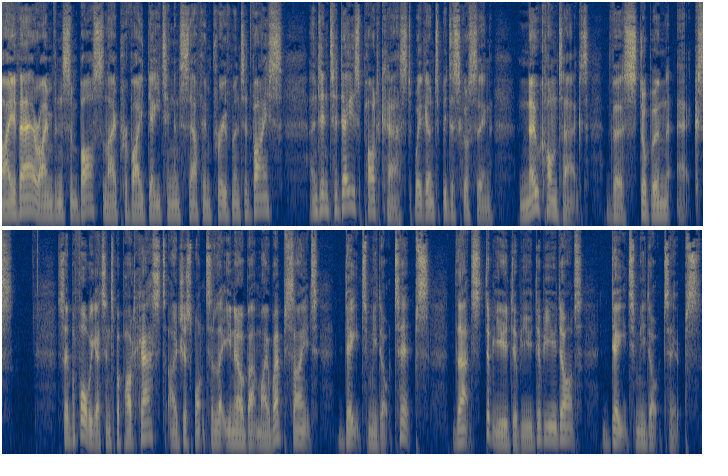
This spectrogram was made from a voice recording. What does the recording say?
Hi there, I'm Vincent Boss and I provide dating and self improvement advice. And in today's podcast, we're going to be discussing no contact, the stubborn ex. So before we get into the podcast, I just want to let you know about my website, dateme.tips. That's www.dateme.tips.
